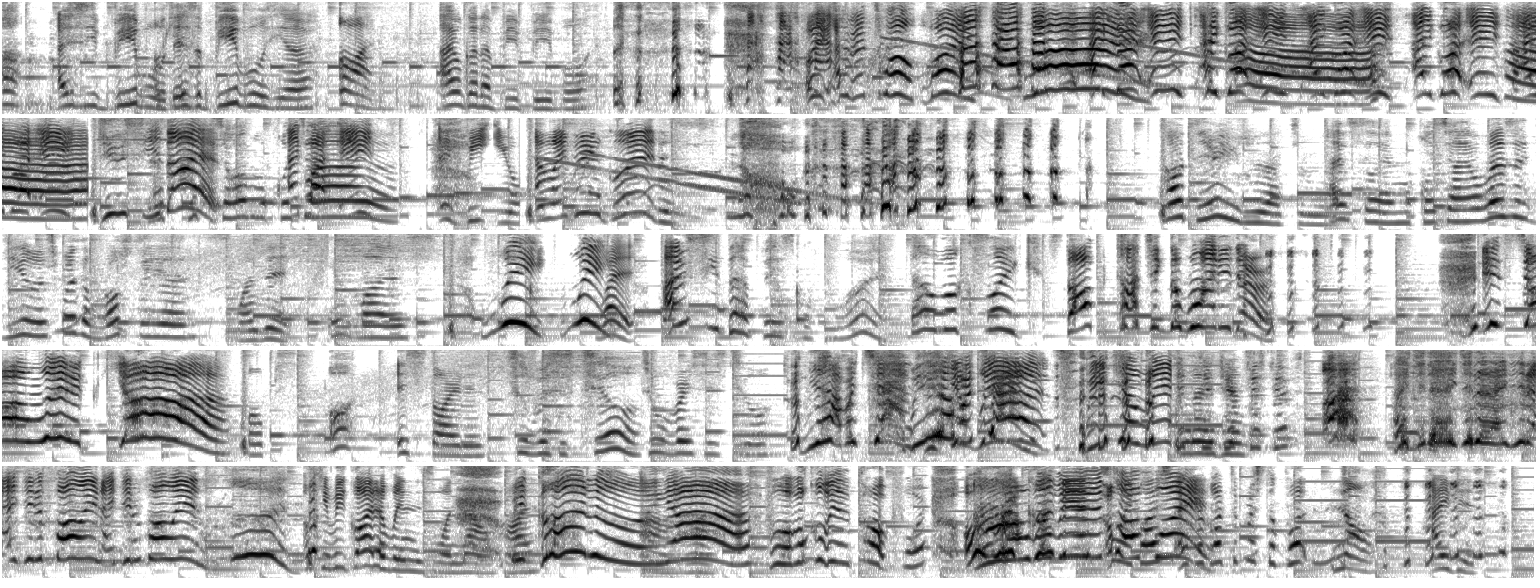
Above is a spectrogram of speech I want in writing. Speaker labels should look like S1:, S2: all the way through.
S1: I see Beeble.
S2: Okay.
S1: There's a Beeble here.
S2: On.
S1: I'm gonna be Beeble. Wait, I'm at 12. Why?
S2: I got eight. I got eight. I got ah. eight. I got eight. Do ah. you see that? I got eight. I beat you. Am I doing good?
S1: No.
S2: How dare you do that to me?
S1: I'm sorry, Moko-chan. It wasn't you. It's for the ruffians.
S2: Was it?
S1: It was. Wait, wait.
S2: What?
S1: I've seen that face before. Looks like.
S2: Stop touching the monitor!
S1: It's John Wick! Yeah!
S2: Oops. Oh, it started.
S1: Two versus two.
S2: Two versus two.
S1: We have a chance! We have a chance!
S2: We can win! I'm. Ah! I did it! I did it! I did it! I didn't fall in! I didn't fall in!
S1: Good!
S2: Okay, we gotta win this one now.
S1: We
S2: huh?
S1: got it!
S2: Uh-huh.
S1: Yeah! Well, we'll go in the top four. Oh,
S2: Uh-huh.
S1: we're going in the
S2: Oh
S1: top
S2: my gosh,
S1: four!
S2: I
S1: I forgot to press the button.
S2: No, I did.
